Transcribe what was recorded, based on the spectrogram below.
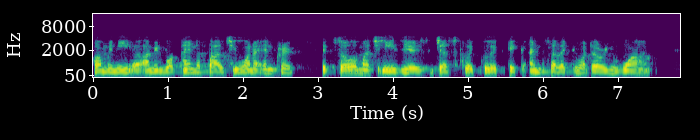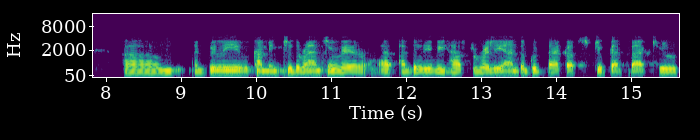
how many, I mean, what kind of files you want to encrypt. It's so much easier. It's just click, click, click, and select whatever you want. Um, I believe coming to the ransomware, I, I, believe we have to rely on the good backups to get back to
